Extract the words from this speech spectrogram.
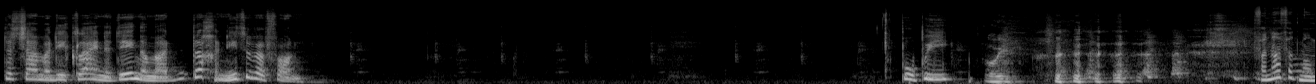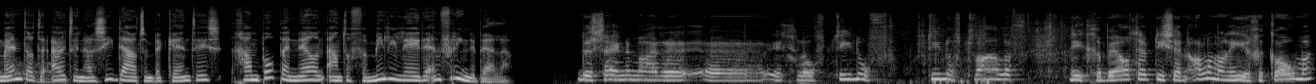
Dat zijn maar die kleine dingen, maar daar genieten we van. Poepie. Oei. Vanaf het moment dat de euthanasiedatum bekend is, gaan Bob en Nel een aantal familieleden en vrienden bellen. Er zijn er maar, eh, eh, ik geloof, tien of, tien of twaalf die ik gebeld heb. Die zijn allemaal hier gekomen.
